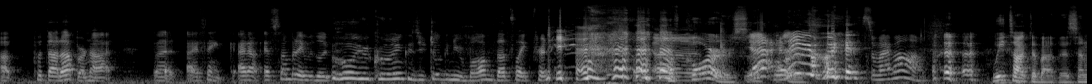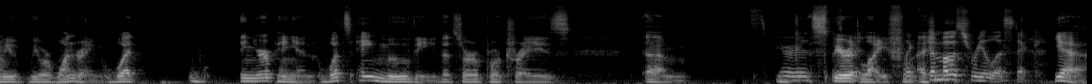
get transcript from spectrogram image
up put that up or not. But I think I don't. If somebody was like, "Oh, you're crying because you're talking to your mom," that's like pretty. like, of uh, course Yeah, of course. hello, it's my mom. we talked about this and we we were wondering what in your opinion what's a movie that sort of portrays um Spirit, spirit life like I the should- most realistic. yeah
